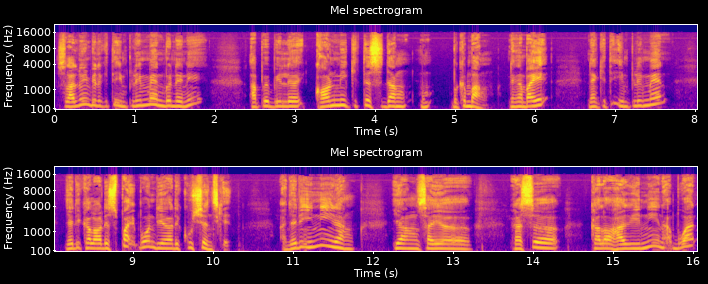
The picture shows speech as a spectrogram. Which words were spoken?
Selalunya bila kita implement benda ni apabila ekonomi kita sedang berkembang dengan baik dan kita implement jadi kalau ada spike pun dia ada cushion sikit. Ha, jadi ini yang yang saya rasa kalau hari ini nak buat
